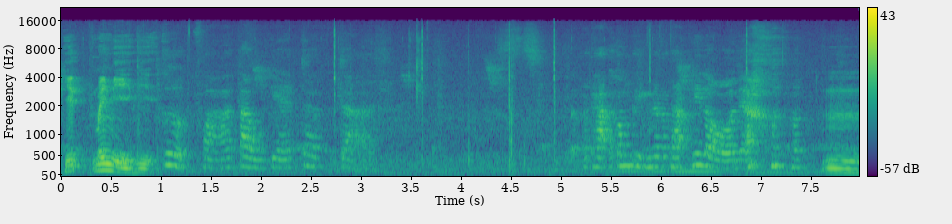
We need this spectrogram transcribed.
พิษไม่มีพี่เกือบฟ้าเตาแก๊สจะจะกระทะต้องทิ้งนะกระทะที่รอเนี่ยอืม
